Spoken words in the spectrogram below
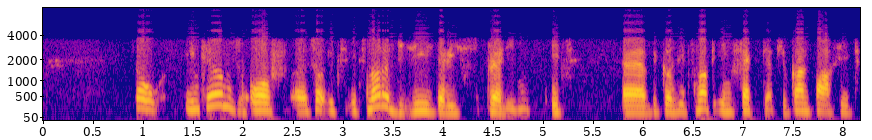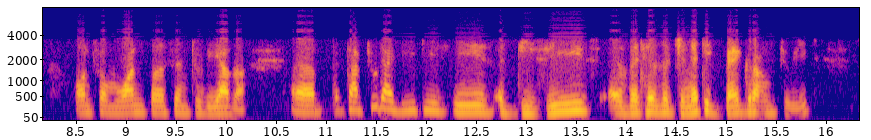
So, in terms of, uh, so it's it's not a disease that is spreading. It's uh, because it's not infective. You can't pass it on from one person to the other. Uh, type 2 diabetes is a disease uh, that has a genetic background to it.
